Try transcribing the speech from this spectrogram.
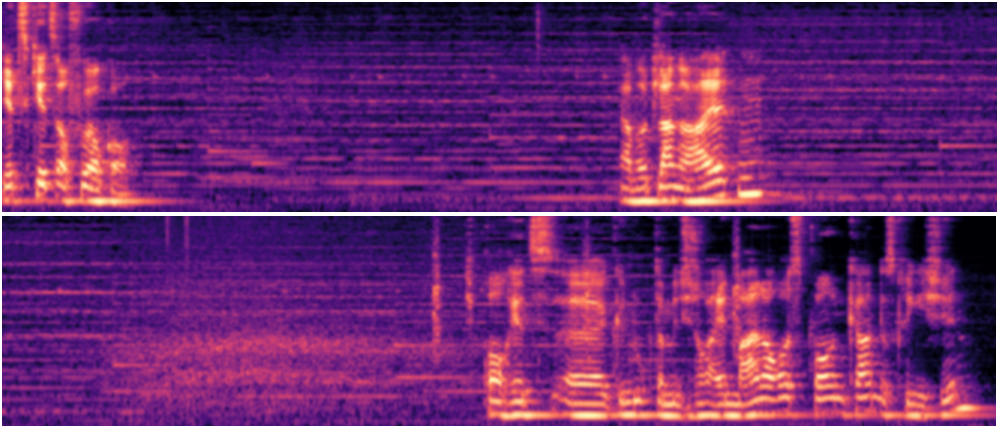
Jetzt geht's auf Worker. Er wird lange halten. Ich brauche jetzt äh, genug, damit ich noch einen Mana rausbauen kann. Das kriege ich hin.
